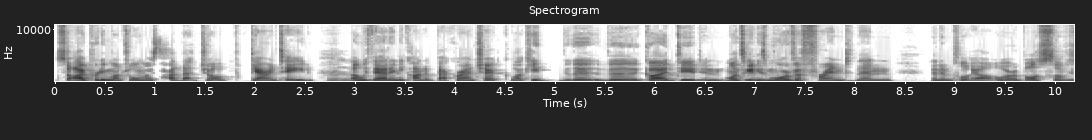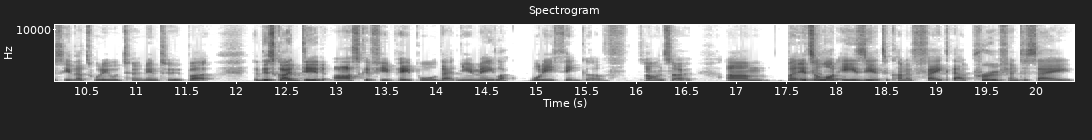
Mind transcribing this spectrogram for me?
So I pretty much almost had that job guaranteed hmm uh, without any kind of background check. Like he, the the guy did, and once again, he's more of a friend than an employer or a boss. Obviously, that's what he would turn into. But this guy did ask a few people that knew me, like, "What do you think of so and so?" Um, but it's a lot easier to kind of fake that proof and to say,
